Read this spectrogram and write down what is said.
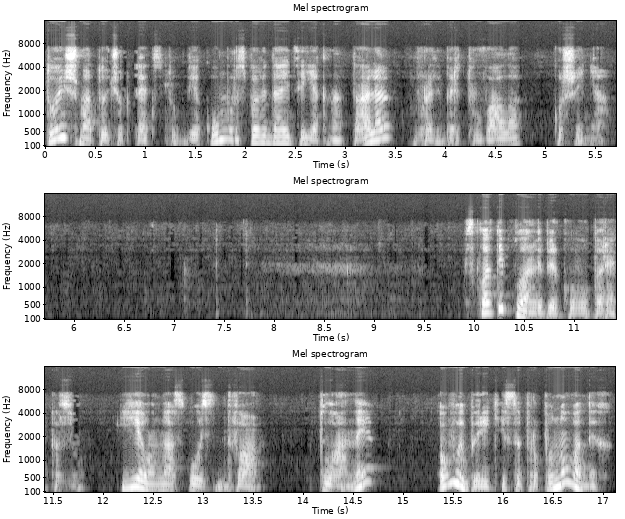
той шматочок тексту, в якому розповідається, як Наталя врятувала кошеня. Склади план вибіркового переказу. Є у нас ось два плани. Виберіть із запропонованих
